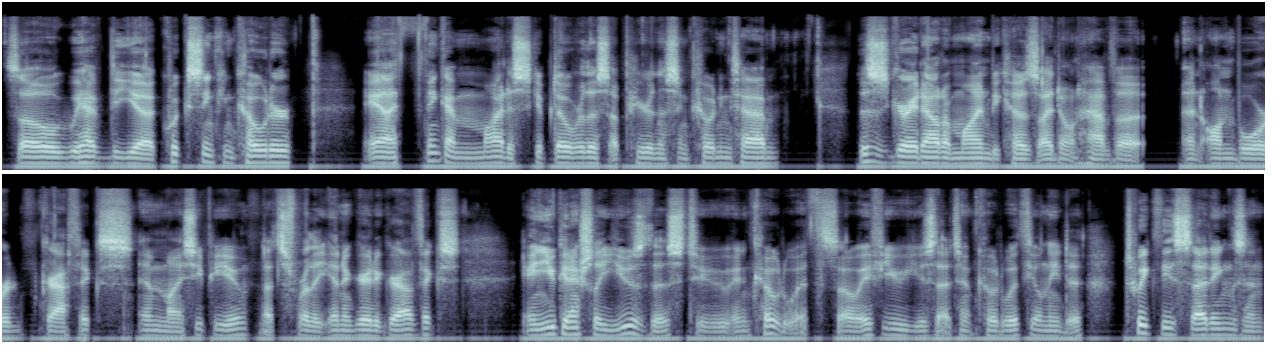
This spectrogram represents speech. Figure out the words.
So we have the uh, quick sync encoder. And I think I might have skipped over this up here in this encoding tab. This is grayed out of mine because I don't have a an onboard graphics in my CPU. That's for the integrated graphics. And you can actually use this to encode with. So if you use that to encode with, you'll need to tweak these settings. And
